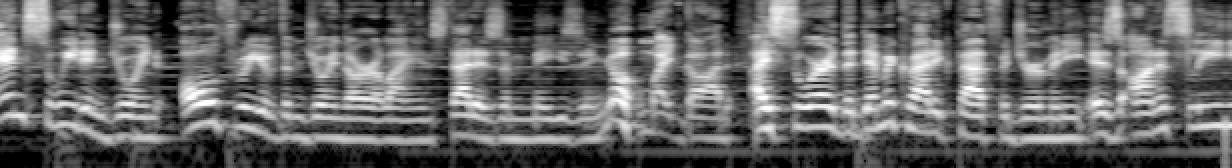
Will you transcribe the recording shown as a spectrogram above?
and Sweden joined. All three of them joined our alliance. That is amazing. Oh my god. I swear the democratic path for Germany is honestly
